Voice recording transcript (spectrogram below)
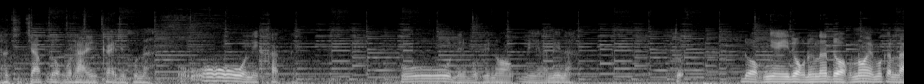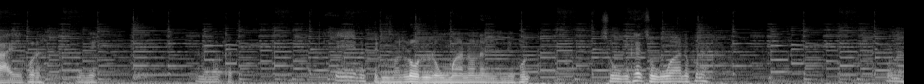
เขาจะจับดอกมาถ่ายใกล้เด็กคุณนะโอ้นี่คักเลยโอ้นี่บอกพี่น้องมีอันนี้นะตัวดอกใหญ่ดอกหนึ่งแล้วดอกน้อยมันก็หลายพุ่นนะนี่อันนี้มันก็เอ๊มันเป็นมาล่นลงมาเนาะนั่นนี่พุ่นสูงแค่สูงว่านะพุ่นนะพุ่นนะ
